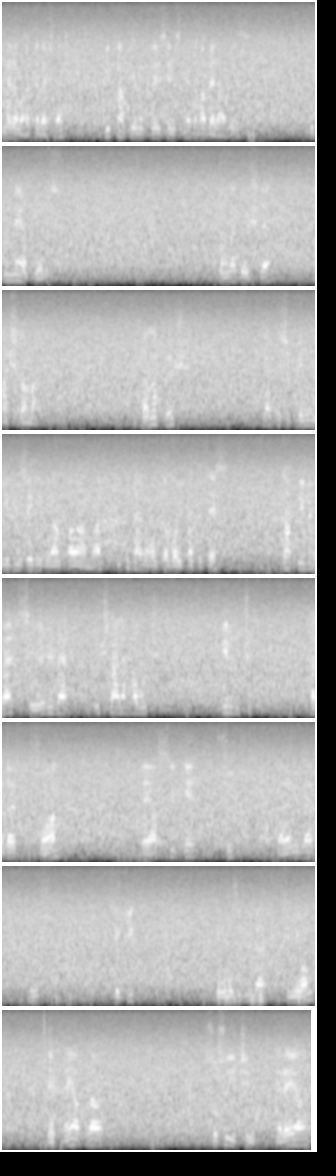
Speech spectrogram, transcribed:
Merhaba arkadaşlar. Bir kamp yemekleri serisinde daha beraberiz. Bugün ne yapıyoruz? Dana döşle haşlama. Dana köş yaklaşık benim 750 gram falan var. İki tane orta boy patates, kapri biber, sivri biber, üç tane havuç, bir buçuk kadar soğan, beyaz sirke, süt, karabiber, tuz, kekik, kırmızı biber, kimyon, defne yaprağı, sosu için tereyağı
